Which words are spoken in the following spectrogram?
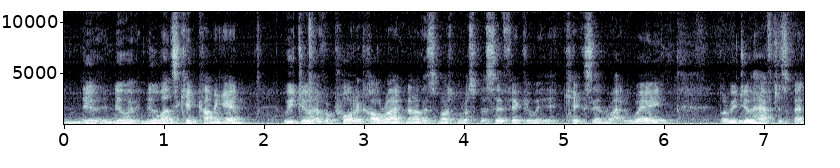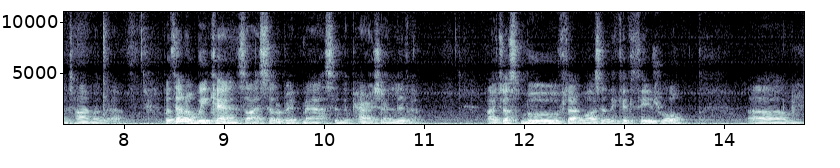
new, new, new ones keep coming in. We do have a protocol right now that's much more specific, and it kicks in right away. But we do have to spend time on that. But then on weekends, I celebrate Mass in the parish I live in. I just moved. I was in the cathedral. Um,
